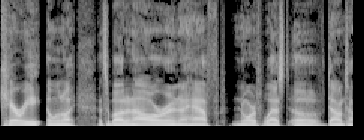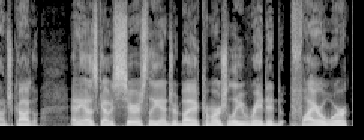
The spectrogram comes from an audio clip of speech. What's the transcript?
Cary, Illinois. That's about an hour and a half northwest of downtown Chicago. Anyhow, this guy was seriously injured by a commercially rated firework.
